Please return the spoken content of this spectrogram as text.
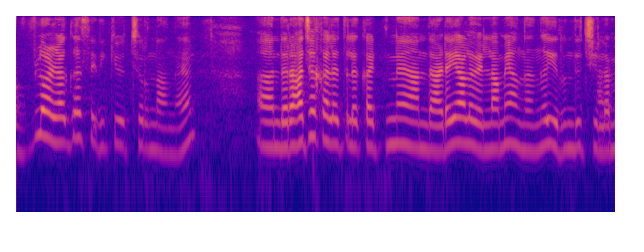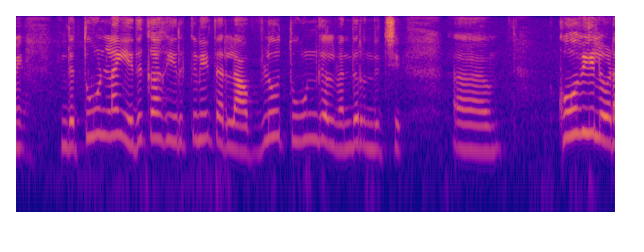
அவ்வளோ அழகாக செதுக்கி வச்சுருந்தாங்க. அந்த ராஜா காலத்தில் கட்டின அந்த அடையாளம் எல்லாமே அங்கங்கே இருந்துச்சு எல்லாமே. இந்த தூண்லாம் எதுக்காக இருக்குன்னே தெரில அவ்வளோ தூண்கள் வந்து இருந்துச்சு. கோவிலோட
